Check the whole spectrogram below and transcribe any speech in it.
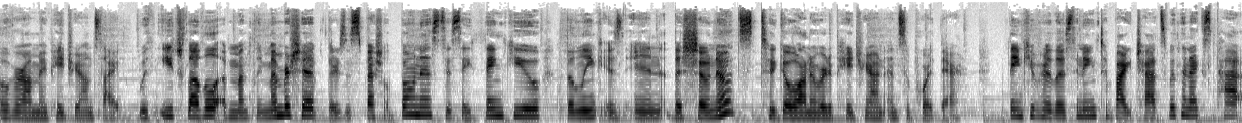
over on my Patreon site. With each level of monthly membership, there's a special bonus to say thank you. The link is in the show notes to go on over to Patreon and support there. Thank you for listening to Bike Chats with an Expat.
